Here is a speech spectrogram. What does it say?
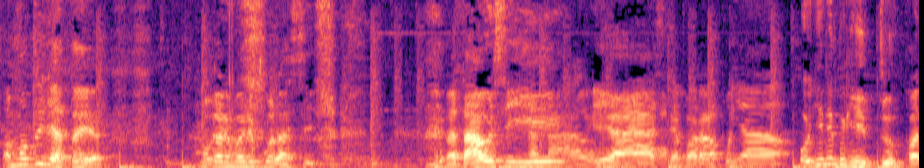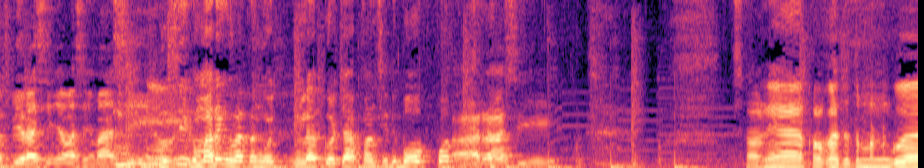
Kamu tuh jatuh ya? Bukan manipulasi. Nggak tahu sih. Iya, setiap orang punya Oh jadi begitu? konspirasinya masing-masing. Gue sih kemarin ngeliat, ngeliat gocapan sih di bawah pot. Parah sih. Soalnya kalau kata temen gue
